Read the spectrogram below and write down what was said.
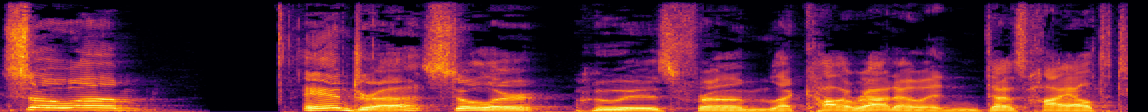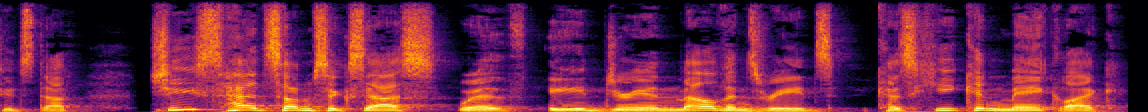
So, um, Andra Stoller, who is from like Colorado and does high altitude stuff, she's had some success with Adrian Melvin's reeds because he can make like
